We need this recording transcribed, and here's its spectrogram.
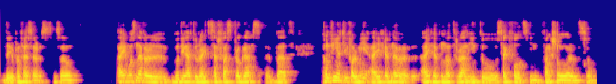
their professors. So I was never good enough to write such fast programs, but conveniently for me, I have never, I have not run into seg faults in functional world. So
